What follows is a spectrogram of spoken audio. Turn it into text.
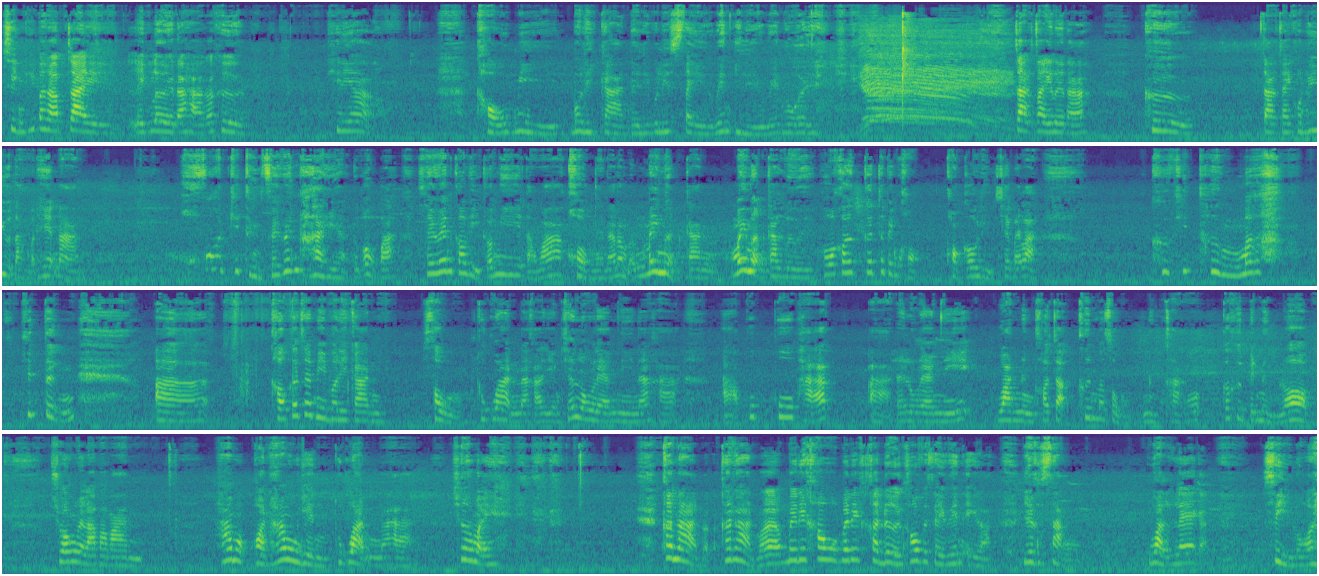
สิ่งที่ประทับใจเล็กเลยนะคะ ก็คือที่เนี่ยเขามีบริการ Delivery 7 e เ e ่ e อเว้ยจากใจเลยนะ คือจากใจคนที่อยู่ต่างประเทศนานโคตรคิดถึงเซเว่นไทยอะนึกออกปะเซเว่นเกาหลีก็มีแต่ว่าของในนั้นอะมันไม่เหมือนกัน ไม่เหมือนกันเลย เพราะว่าก็ก็จะเป็นของของเกาหลีใช่ไหมล่ะ คือคิดถึงมาก คิดถึงอ่า เขาก็จะมีบริการส่งทุกวันนะคะ อย่างเช่นโรงแรมนี้นะคะผู้ผู้พักในโรงแรมนี้วันหนึ่งเขาจะขึ้นมาส่งหนึ่งครั้งก็คือเป็นหนึ่งรอบ ช่วงเวลาประมาณห้าโมงก่อนห้าโมงเย็นทุกวันนะคะ เชื่อไหม ขนาดขนาดว่าไม่ได้เข้าไม่ได้เดินเข้าไปเซเว่นเองอะยังสั่งวันแรกอะสี่ร้อย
